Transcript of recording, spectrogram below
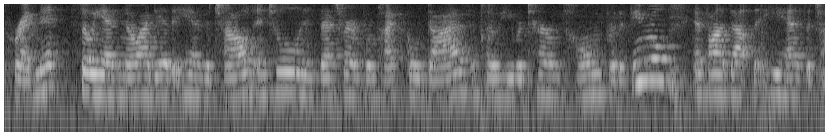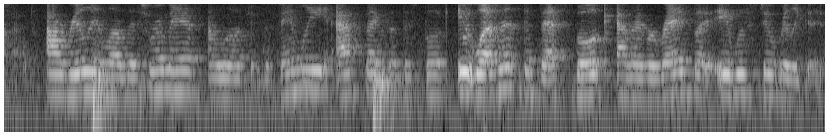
pregnant so he has no idea that he has a child until his best friend from high school dies and so he returns home for the funeral and finds out that he has a child i really love this romance i loved the family aspects of this book it wasn't the best book i've ever read but it was still really good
